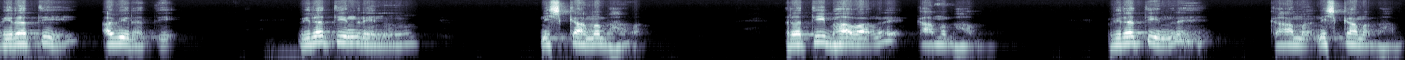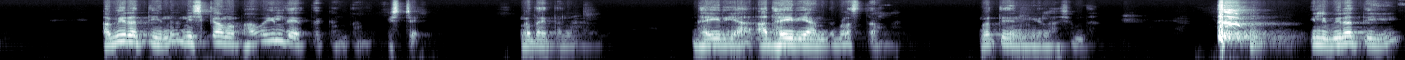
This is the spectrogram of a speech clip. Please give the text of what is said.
ವಿರತಿ, ಅವಿರತಿ. ವಿರತಿ ಅಂದ್ರೇನು? ನಿಷ್ಕಾಮ ಭಾವ ರತಿ ಭಾವ ಅಂದರೆ ಕಾಮಭಾವ. ವಿರತಿ ಅಂದರೆ ಕಾಮ, ನಿಷ್ಕಾಮ ಭಾವ. ಅವಿರತಿ ಅಂದರೆ ನಿಷ್ಕಾಮ ಭಾವ ಇಲ್ಲದೆ ಇರ್ತಕ್ಕಂಥದ್ದು ಇಷ್ಟೇ. ಗೊತ್ತಾಯ್ತಲ್ಲ? ಧೈರ್ಯ, ಅಧೈರ್ಯ ಅಂತ ಬಳಸ್ತಾರಲ್ಲ? ಗೊತ್ತಿದೆ ನಿಮಗೆಲ್ಲ ಶಬ್ದ? ಇಲ್ಲಿ ವಿರತಿ,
